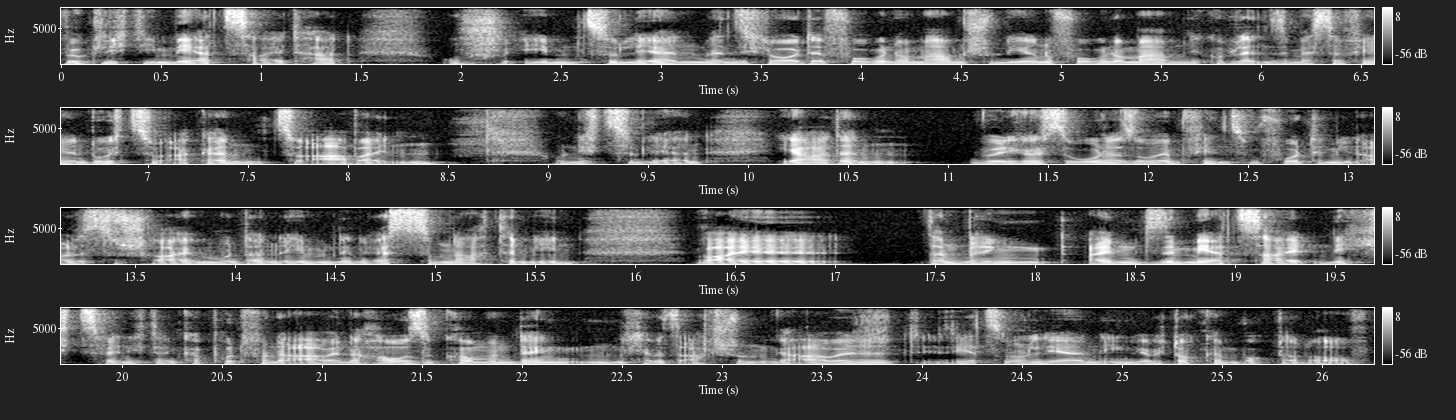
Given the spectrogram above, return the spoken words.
wirklich die Mehrzeit hat, um eben zu lernen, wenn sich Leute vorgenommen haben, Studierende vorgenommen haben, die kompletten Semesterferien durchzuackern, zu arbeiten und nicht zu lernen, ja, dann würde ich euch so oder so empfehlen, zum Vortermin alles zu schreiben und dann eben den Rest zum Nachtermin, weil dann bringt einem diese Mehrzeit nichts, wenn ich dann kaputt von der Arbeit nach Hause komme und denke, hm, ich habe jetzt acht Stunden gearbeitet, jetzt noch lernen, irgendwie habe ich doch keinen Bock darauf.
